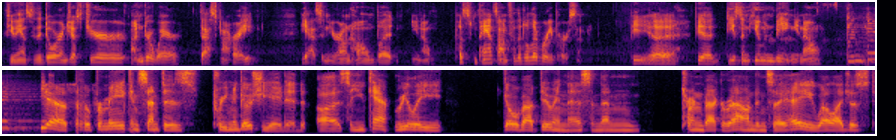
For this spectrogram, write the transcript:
if you answer the door in just your underwear, that's not right. Yeah, it's in your own home, but you know, put some pants on for the delivery person. Be a be a decent human being. You know. Yeah. So for me, consent is pre-negotiated. Uh, so you can't really go about doing this and then turn back around and say, hey, well, I just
